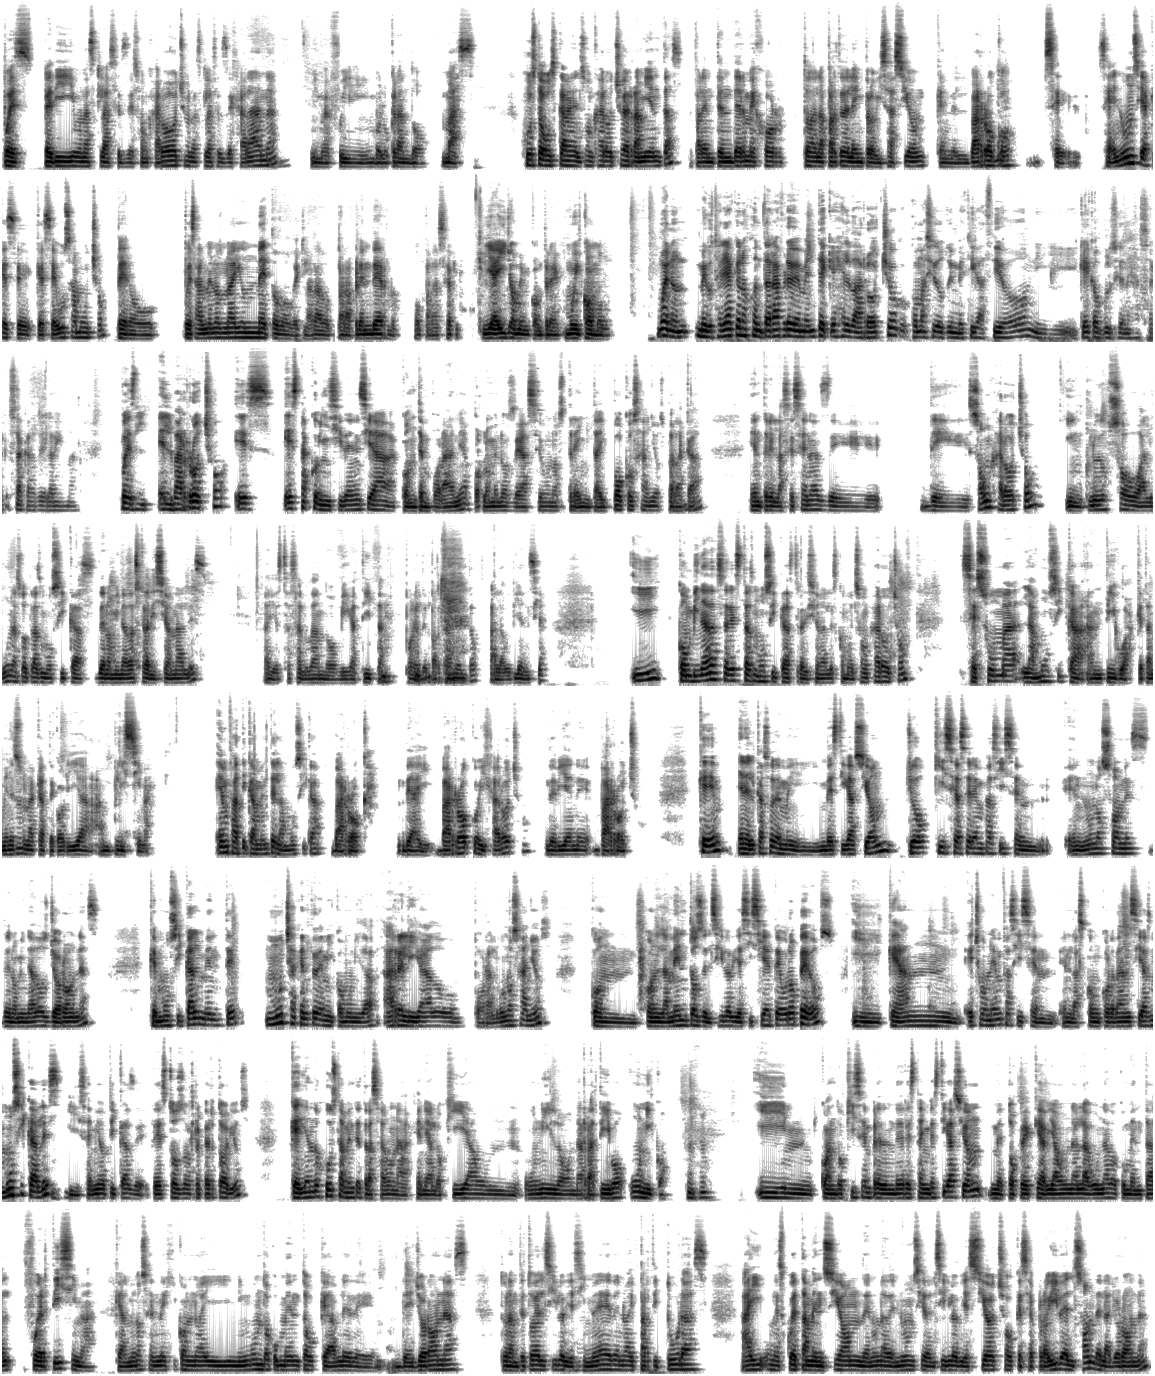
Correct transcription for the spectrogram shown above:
pues pedí unas clases de son jarocho, unas clases de jarana y me fui involucrando más. Justo buscaba en el son jarocho herramientas para entender mejor toda la parte de la improvisación que en el barroco se, se enuncia que se, que se usa mucho, pero pues al menos no hay un método declarado para aprenderlo o para hacerlo. Y ahí yo me encontré muy cómodo. Bueno, me gustaría que nos contaras brevemente qué es el barrocho, cómo ha sido tu investigación y qué conclusiones sacas de la misma. Pues el barrocho es esta coincidencia contemporánea, por lo menos de hace unos treinta y pocos años para acá, entre las escenas de, de son jarocho, incluso algunas otras músicas denominadas tradicionales. Ahí está saludando mi gatita por el departamento, a la audiencia. Y combinadas a estas músicas tradicionales como el son jarocho, se suma la música antigua, que también es una categoría amplísima. Enfáticamente la música barroca. De ahí, barroco y jarocho deviene barrocho. Que en el caso de mi investigación, yo quise hacer énfasis en, en unos sones denominados lloronas, que musicalmente mucha gente de mi comunidad ha religado por algunos años con, lamentos del siglo XVII europeos y que han hecho un énfasis en, las concordancias musicales y semióticas de, estos dos repertorios, queriendo justamente trazar una genealogía, un, hilo narrativo único. Y mm, cuando quise emprender esta investigación, me topé que había una laguna documental fuertísima, que al menos en México no hay ningún documento que hable de, de lloronas durante todo el siglo XIX, no hay partituras, hay una escueta mención en una denuncia del siglo XVIII que se prohíbe el son de la llorona,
